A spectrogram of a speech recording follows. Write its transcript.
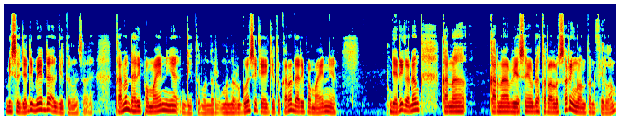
bisa jadi beda gitu misalnya. Karena dari pemainnya gitu menurut menurut gue sih kayak gitu karena dari pemainnya. Jadi kadang karena karena biasanya udah terlalu sering nonton film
